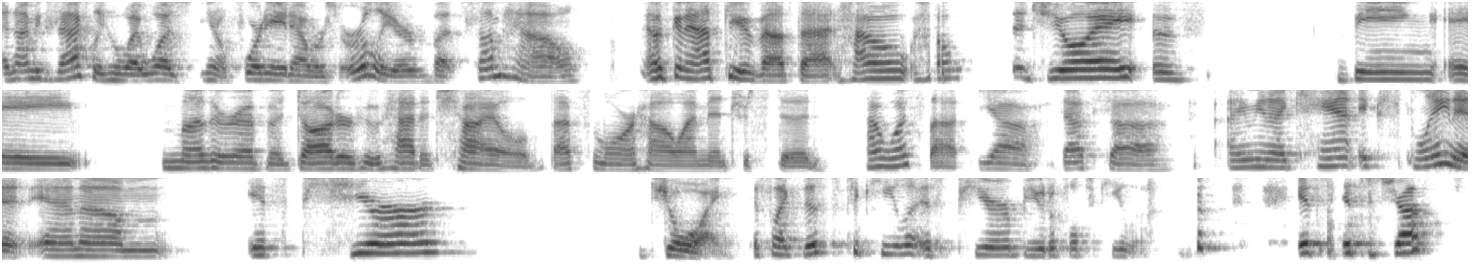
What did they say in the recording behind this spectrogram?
and I'm exactly who I was, you know, 48 hours earlier, but somehow. I was going to ask you about that. How, how the joy of being a mother of a daughter who had a child that's more how i'm interested how was that yeah that's uh i mean i can't explain it and um it's pure joy. It's like this tequila is pure beautiful tequila. It's it's just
